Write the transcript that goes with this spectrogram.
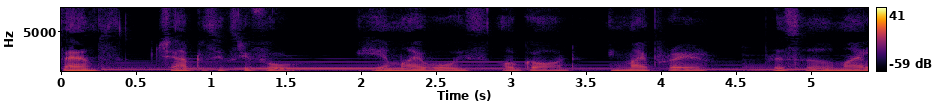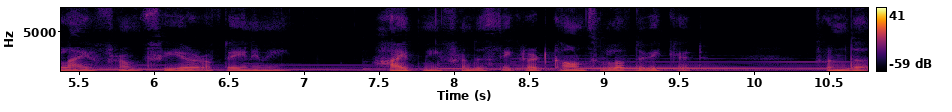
Psalms chapter 64 Hear my voice, O God, in my prayer. Preserve my life from fear of the enemy. Hide me from the secret counsel of the wicked, from the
